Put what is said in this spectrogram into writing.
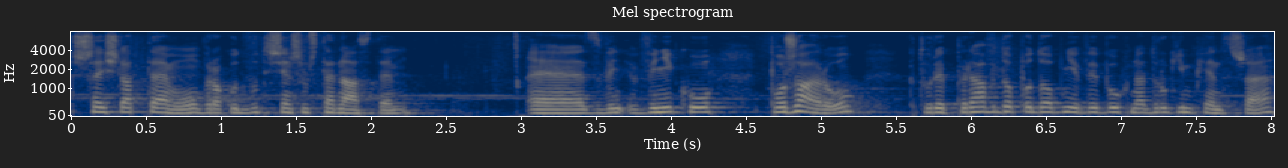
6 lat temu, w roku 2014, e, z wy- w wyniku pożaru, który prawdopodobnie wybuchł na drugim piętrze.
